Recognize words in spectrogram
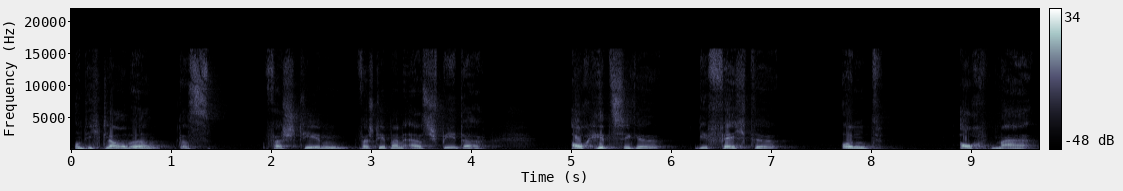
und ich glaube, das verstehen, versteht man erst später auch hitzige Gefechte und auch mal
